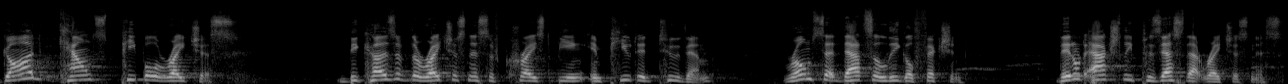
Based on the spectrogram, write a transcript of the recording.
God counts people righteous because of the righteousness of Christ being imputed to them, Rome said that's a legal fiction. They don't actually possess that righteousness.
